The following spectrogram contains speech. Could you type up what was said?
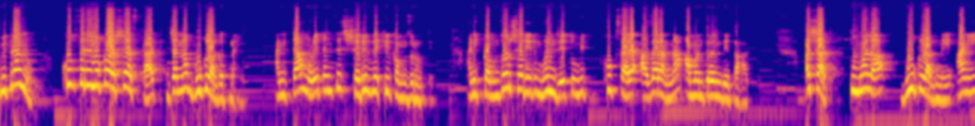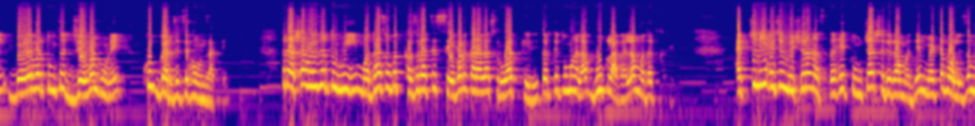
मित्रांनो खूप सारे लोक असे असतात ज्यांना भूक लागत नाही आणि त्यामुळे त्यांचे शरीर देखील कमजोर होते. आणि कमजोर शरीर म्हणजे तुम्ही खूप साऱ्या आजारांना आमंत्रण देत आहात. अशात तुम्हाला भूक लागणे आणि वेळेवर तुमचं जेवण होणे खूप गरजेचे होऊन जाते. तर अशा वेळी जर तुम्ही मधासोबत खजुराचे सेवन करायला सुरुवात केली तर ते तुम्हाला भूक लागायला मदत करेल. ऍक्च्युली हे जे मिश्रण असतं हे तुमच्या शरीरामध्ये मेटाबॉलिझम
